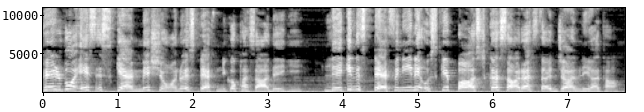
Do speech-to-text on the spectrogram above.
फिर वो इस स्कैम में शॉन और स्टेफनी को फंसा देगी। लेकिन स्टेफनी ने उसके पास्ट का सारा सच जान लिया था।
